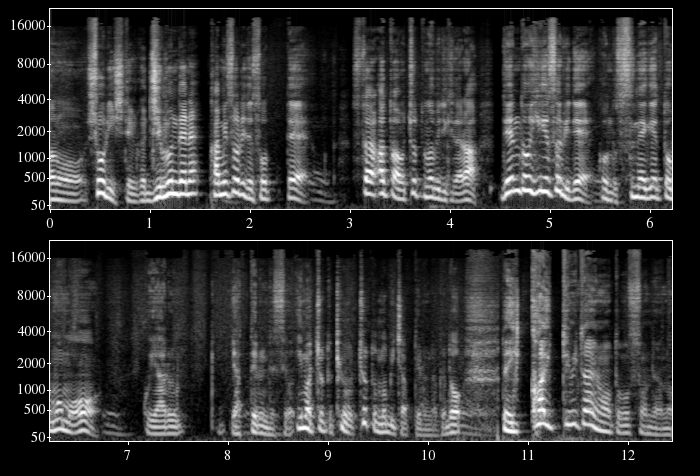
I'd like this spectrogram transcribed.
あの、処理してるか、自分でね、カミソリで剃って、そしたら、あとはちょっと伸びてきたら、電動髭剃りで、今度すね毛とももを、こうやる、やってるんですよ。今ちょっと今日ちょっと伸びちゃってるんだけど、で、一回行ってみたいなと思ってたんだよな。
